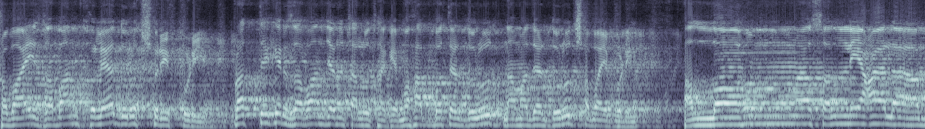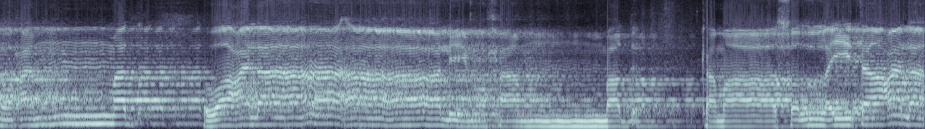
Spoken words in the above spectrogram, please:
সবাই জবান খুলে দুরুদ শরীফ পড়ি। প্রত্যেকের জবান যেন চালু থাকে। মোহাব্বতের দুরুদ, নামাজের দুরুদ সবাই পড়ি। আল্লাহুম্মা সাল্লি আলা মুহাম্মাদ ওয়া আলা আলি মুহাম্মাদ আলা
